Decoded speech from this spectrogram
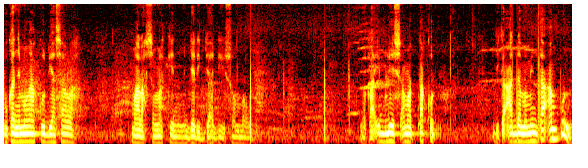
bukannya mengaku dia salah, malah semakin menjadi-jadi sombong. Maka iblis amat takut jika Adam meminta ampun.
